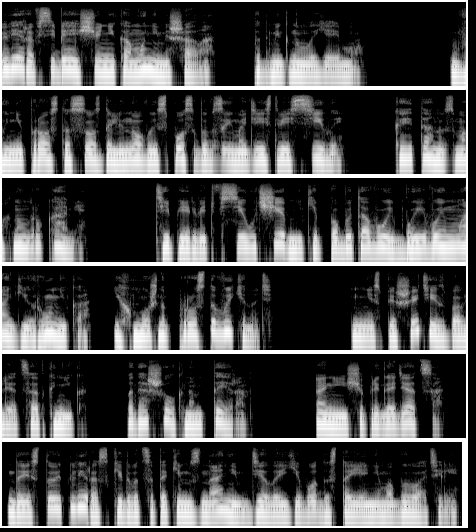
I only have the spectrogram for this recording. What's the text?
Вера в себя еще никому не мешала, подмигнула я ему. Вы не просто создали новые способы взаимодействия с силой. Каэтан взмахнул руками. Теперь ведь все учебники по бытовой боевой магии Руника, их можно просто выкинуть. Не спешите избавляться от книг. Подошел к нам Теран. Они еще пригодятся. Да и стоит ли раскидываться таким знанием, делая его достоянием обывателей?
